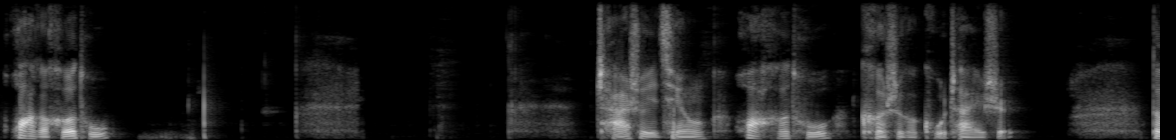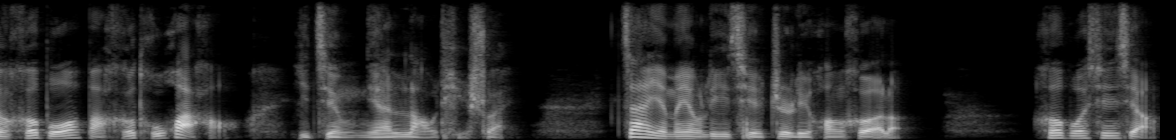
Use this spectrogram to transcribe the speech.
画个河图。查水情、画河图可是个苦差事。等河伯把河图画好，已经年老体衰，再也没有力气治理黄河了。河伯心想，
